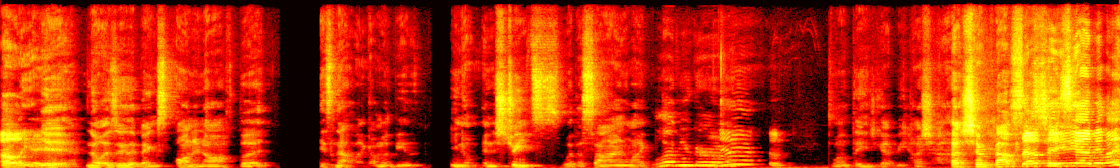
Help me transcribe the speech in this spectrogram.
Oh yeah, Yeah, yeah. no, Azealia Banks on and off, but it's not like I'm gonna be, you know, in the streets with a sign like "Love you, girl." yeah. It's one of the things you gotta be hush hush about. Something you she's, gotta be like,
